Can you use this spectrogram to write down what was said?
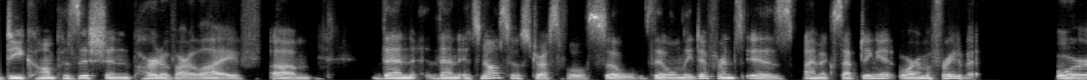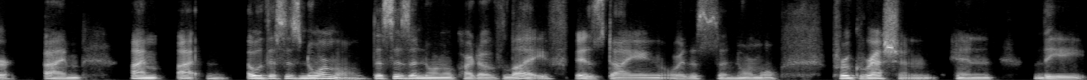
decomposition part of our life. Um, then then it's not so stressful. So the only difference is i'm accepting it or i'm afraid of it. Or mm-hmm. i'm i'm i oh this is normal. This is a normal part of life is dying or this is a normal progression in the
